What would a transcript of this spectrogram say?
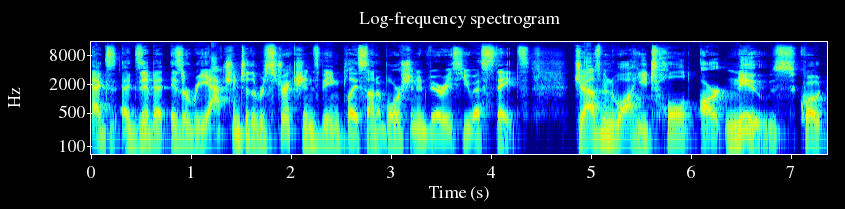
ex- exhibit is a reaction to the restrictions being placed on abortion in various US states. Jasmine Wahi told Art News, quote,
